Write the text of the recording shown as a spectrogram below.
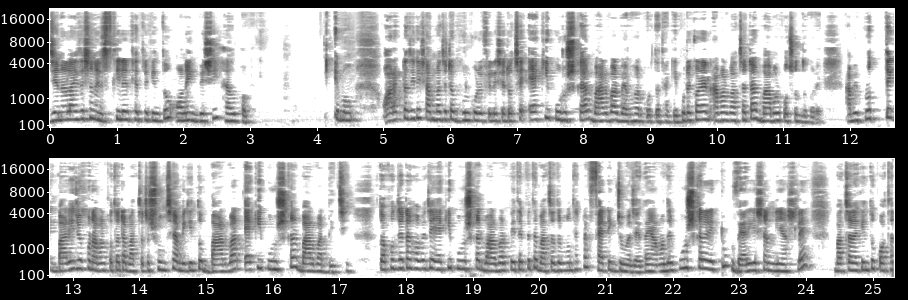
জেনারেলাইজেশন স্কিলের ক্ষেত্রে কিন্তু অনেক বেশি হেল্প হবে। এবং আরেকটা জিনিস আমরা যেটা ভুল করে ফেলি সেটা হচ্ছে একই পুরস্কার বারবার ব্যবহার করতে থাকি। মনে করেন আমার বাচ্চাটা বাবল পছন্দ করে। আমি প্রত্যেকবারই যখন আমার কথাটা বাচ্চাটা শুনছে, আমি কিন্তু বারবার একই পুরস্কার বারবার দিচ্ছি। তখন যেটা হবে যে একই পুরস্কার বারবার পেতে পেতে বাচ্চাদের মধ্যে একটা ফ্যাটিক জমে যায়। তাই আমাদের পুরস্কারের একটু ভ্যারিয়েশন নিয়ে আসলে বাচ্চারা কিন্তু কথা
